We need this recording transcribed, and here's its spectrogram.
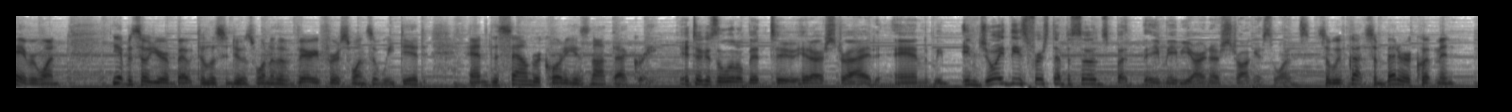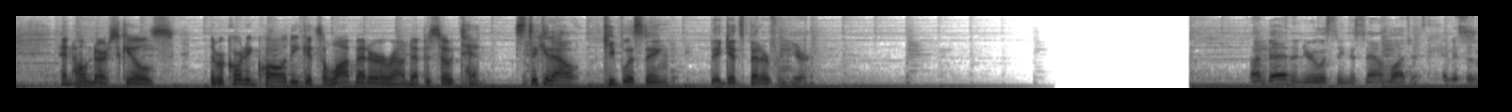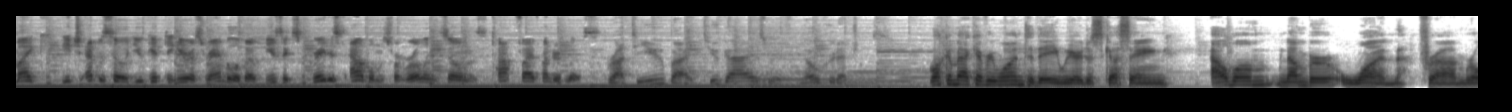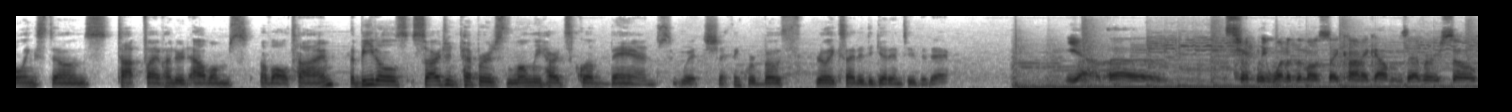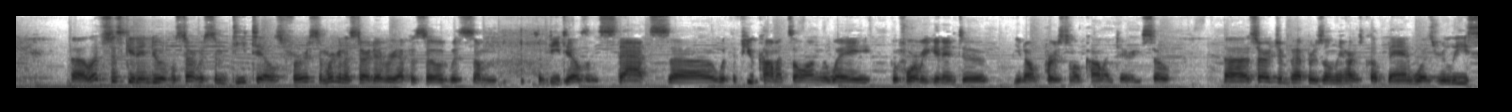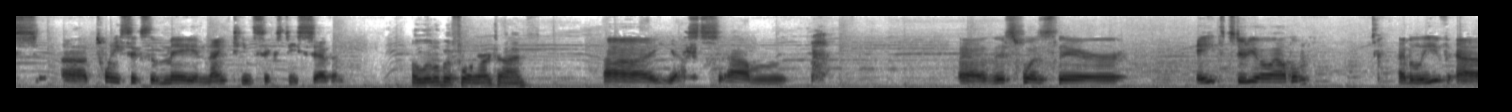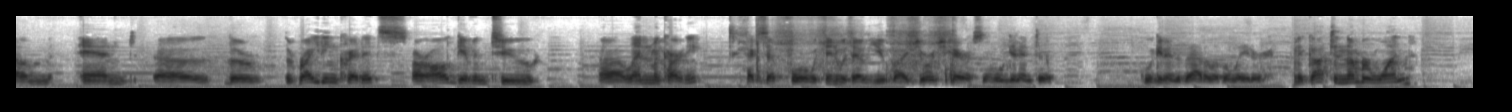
Hey everyone. The episode you're about to listen to is one of the very first ones that we did, and the sound recording is not that great. It took us a little bit to hit our stride, and we enjoyed these first episodes, but they maybe aren't our strongest ones. So we've got some better equipment and honed our skills. The recording quality gets a lot better around episode 10. Stick it out, keep listening. It gets better from here. I'm Ben, and you're listening to Sound Logic. And this is Mike. Each episode, you get to hear us ramble about music's greatest albums from Rolling Stone's top 500 list. Brought to you by two guys with no credentials. Welcome back, everyone. Today we are discussing album number one from Rolling Stone's top 500 albums of all time The Beatles' Sgt. Pepper's Lonely Hearts Club Band, which I think we're both really excited to get into today. Yeah, uh certainly one of the most iconic albums ever. So uh, let's just get into it. We'll start with some details first, and we're going to start every episode with some some details and stats, uh, with a few comments along the way before we get into you know personal commentary. So. Uh, Sgt. Pepper's Lonely Hearts Club Band was released 26th uh, of May in 1967. A little before our time. Uh, yes. Um, uh, this was their eighth studio album, I believe, um, and uh, the the writing credits are all given to uh, Lennon McCartney, except for "Within Without You" by George Harrison. We'll get into we'll get into that a little later. And it got to number one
